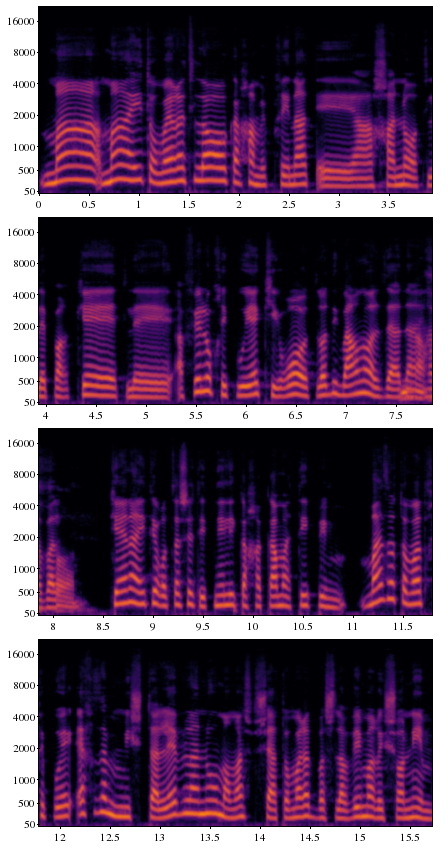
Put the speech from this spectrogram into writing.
מה, מה היית אומרת לו ככה מבחינת אה, ההכנות לפרקט, אפילו חיפויי קירות, לא דיברנו על זה עדיין, נכון. אבל כן הייתי רוצה שתתני לי ככה כמה טיפים. מה זאת אומרת חיפויי, איך זה משתלב לנו ממש שאת אומרת בשלבים הראשונים?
